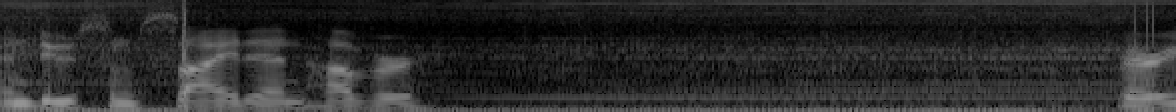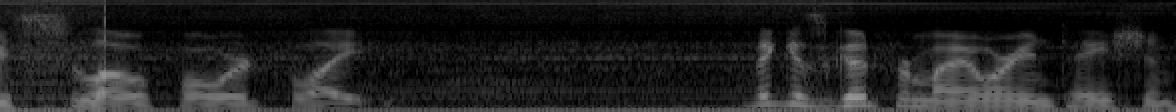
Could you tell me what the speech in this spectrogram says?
and do some side in hover. Very slow forward flight. I think it's good for my orientation.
